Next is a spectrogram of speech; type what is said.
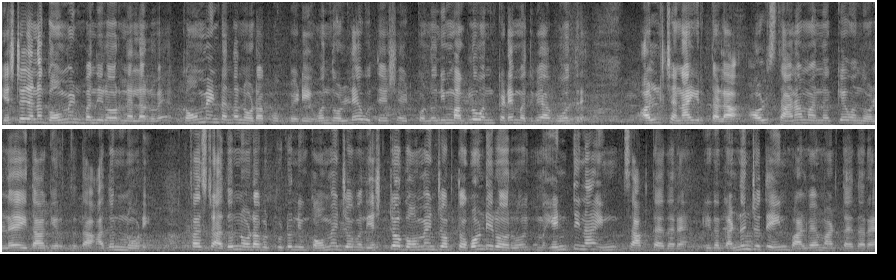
ಎಷ್ಟೋ ಜನ ಗೌರ್ಮೆಂಟ್ ಬಂದಿರೋರ್ನೆಲ್ಲರೂ ಗೌರ್ಮೆಂಟ್ ಅಂತ ನೋಡೋಕೆ ಹೋಗಬೇಡಿ. ಒಂದು ಒಳ್ಳೆಯ ಉದ್ದೇಶ ಇಟ್ಕೊಂಡು ನಿಮ್ಮ ಮಗಳು ಒಂದು ಕಡೆ ಮದುವೆ ಆಗಿ ಹೋದರೆ ಅವಳು ಚೆನ್ನಾಗಿರ್ತಾಳ ಅವಳ ಸ್ಥಾನಮಾನಕ್ಕೆ ಒಂದು ಒಳ್ಳೆಯ ಇದಾಗಿರ್ತದೆ ಅದನ್ನು ನೋಡಿ. ಫಸ್ಟ್ ಅದನ್ನು ನೋಡೋಬಿಟ್ಬಿಟ್ಟು ನೀವು ಗೌರ್ಮೆಂಟ್ ಜಾಬಲ್ಲಿ ಎಷ್ಟೋ ಗೌರ್ಮೆಂಟ್ ಜಾಬ್ ತೊಗೊಂಡಿರೋರು ಎಂಟಿನ ಹಿಂಗೆ ಸಾಕ್ತಾ ಇದ್ದಾರೆ ಈಗ ಗಂಡನ ಜೊತೆ ಏನು ಬಾಳ್ವೆ ಮಾಡ್ತಾ ಇದ್ದಾರೆ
